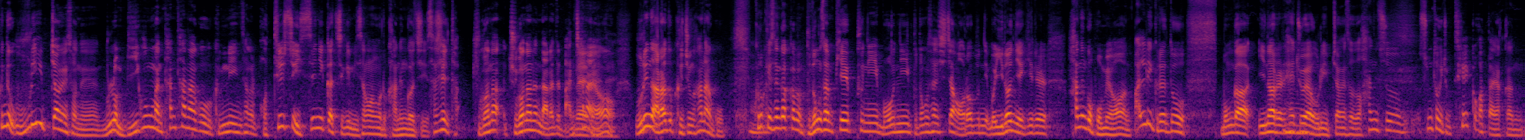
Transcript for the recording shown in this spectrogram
근데 우리 입장에서는 물론 미국만 탄탄하고 금리 인상을 버틸 수 있으니까 지금 이 상황으로 가는 거지. 사실 다 죽어나 죽어나는 나라들 많잖아요. 네네네. 우리나라도 그 중 하나고. 그렇게 생각하면 부동산 PF니 뭐니 부동산 시장 얼어붙니 뭐 이런 얘기를 하는 거 보면 빨리 그래도 뭔가 인하를 해줘야 우리 입장에서도 한숨 숨통이 좀 트일 것 같다. 약간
